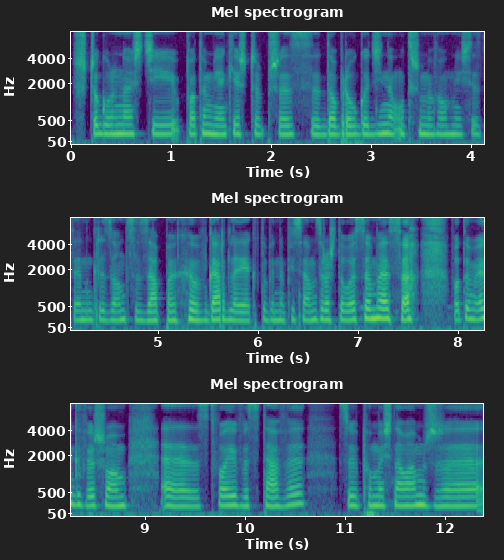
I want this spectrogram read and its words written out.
w szczególności po tym, jak jeszcze przez dobrą godzinę utrzymywał mnie się ten gryzący zapach w gardle, jak tobie napisałam zresztą SMS-a, po tym jak wyszłam e, z twojej wystawy, sobie pomyślałam, że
